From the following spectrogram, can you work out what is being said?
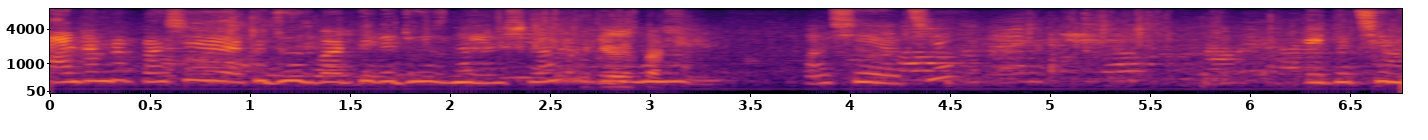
and আমরা পাশে একটা জুস বার থেকে জুস নিয়ে আসলাম। এটা পাশে। আছে। এটা ছিল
